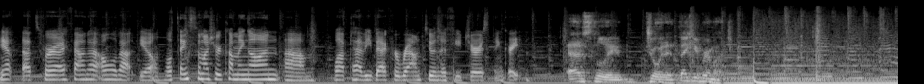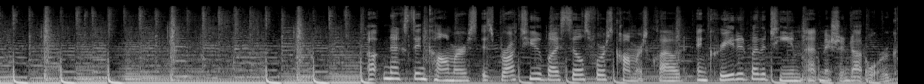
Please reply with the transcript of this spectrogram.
Yep, that's where I found out all about you. Well, thanks so much for coming on. Um, we'll have to have you back for round two in the future. It's been great. Absolutely enjoyed it. Thank you very much. Up Next in Commerce is brought to you by Salesforce Commerce Cloud and created by the team at mission.org.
